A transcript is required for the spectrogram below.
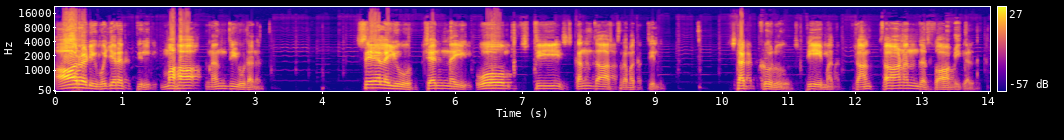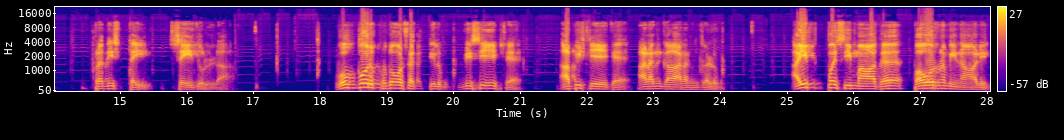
ஆறடி உயரத்தில் மகா நந்தியுடன். சேலையூர் சென்னை ஓம் ஸ்ரீ ஸ்கந்தாசிரமத்தில் சத்குரு ஸ்ரீமத் சாந்தானந்த சுவாமிகள் பிரதிஷ்டை செய்துள்ளார். ஒவ்வொரு பிரதோஷத்திலும் விசேஷ அபிஷேக அலங்காரங்களும். ஐப்பசி மாத பௌர்ணமி நாளில்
